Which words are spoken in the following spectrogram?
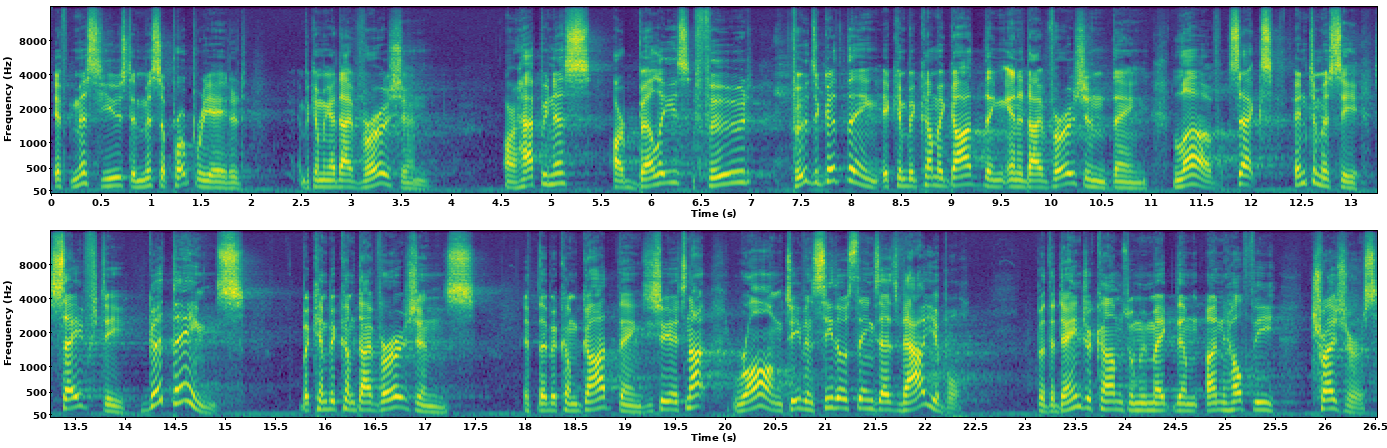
if misused and misappropriated and becoming a diversion. Our happiness, our bellies, food, food's a good thing. It can become a God thing and a diversion thing. Love, sex, intimacy, safety, good things, but can become diversions if they become God things. You see, it's not wrong to even see those things as valuable. But the danger comes when we make them unhealthy treasures.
